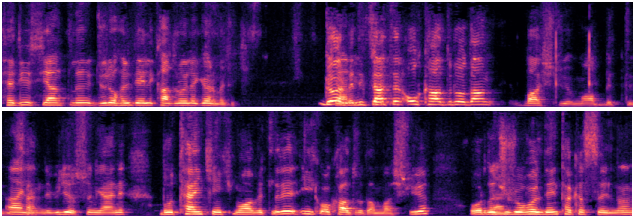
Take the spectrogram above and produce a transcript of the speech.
Thaddeus Young'lı, Drew Holiday'li kadroyla görmedik. Görmedik. Yani- Zaten o kadrodan başlıyor muhabbetti. Aynen. Sen de biliyorsun yani bu tanking muhabbetleri ilk o kadrodan başlıyor. Orada Drew Holiday'in takasıyla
